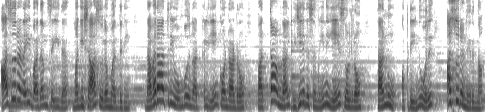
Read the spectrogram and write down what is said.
அசுரனை வதம் செய்த மகிஷாசுர மர்தினி நவராத்திரி ஒன்பது நாட்கள் ஏன் கொண்டாடுறோம்? பத்தாம் நாள் விஜயதசமின்னு ஏன் சொல்கிறோம் தனு அப்படின்னு ஒரு அசுரன் இருந்தான்.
